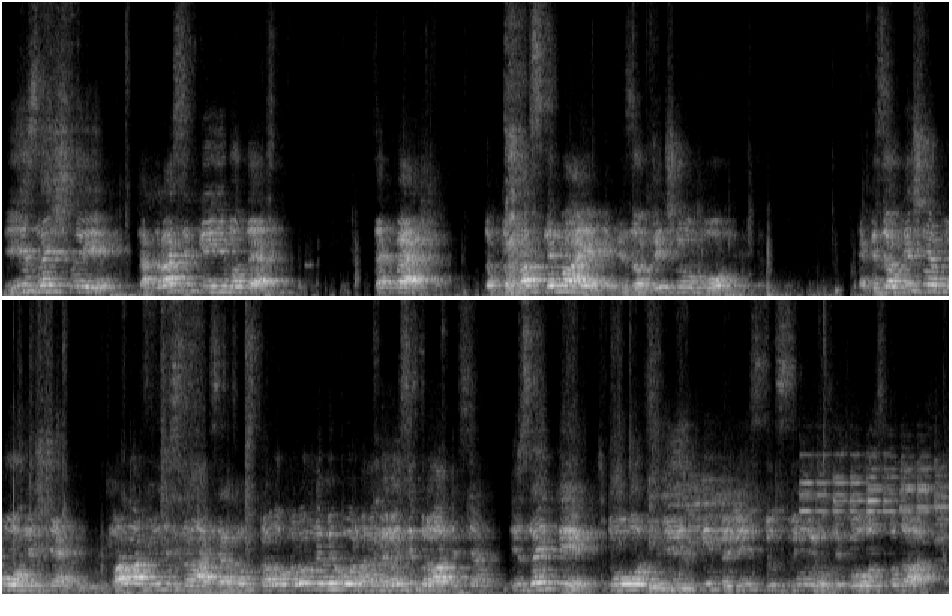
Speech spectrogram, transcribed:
Її знайшли на трасі Київ-Одеса. Це перше. Тобто в нас немає епізоотичного вогнища. Епізоотичне вогнище мала адміністрація разом з правоохоронними органами розібратися і знайти, хто звідки привіз цю свиню, якого господарства.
